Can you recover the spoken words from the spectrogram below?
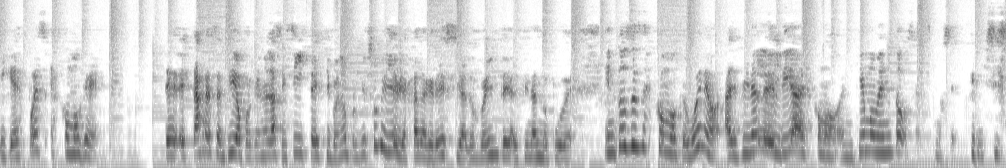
y que después es como que estás resentido porque no las hiciste, tipo, no, porque yo quería viajar a Grecia a los 20 y al final no pude. Entonces es como que, bueno, al final del día es como, ¿en qué momento? O sea, no sé, crisis.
